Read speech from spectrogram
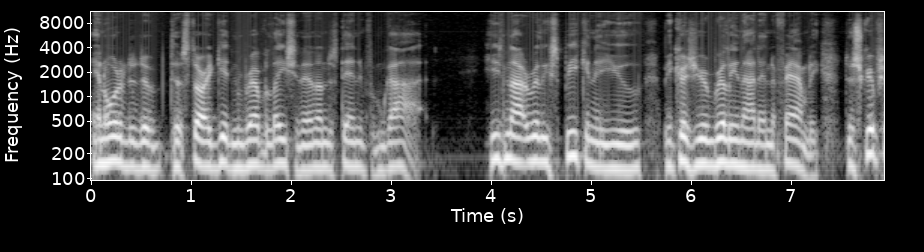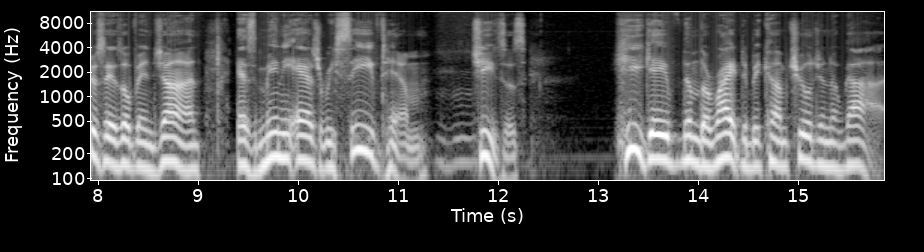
in order to, to start getting revelation and understanding from God. He's not really speaking to you because you're really not in the family. The scripture says over in John, as many as received him, mm-hmm. Jesus, he gave them the right to become children of God.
